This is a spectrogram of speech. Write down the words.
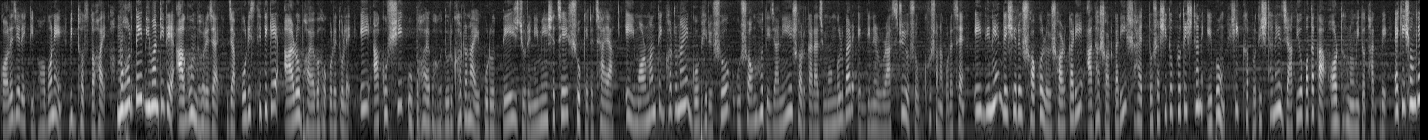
কলেজের একটি ভবনে বিধ্বস্ত হয়। মুহূর্তেই বিমানটিতে আগুন ধরে যায়, যা পরিস্থিতিকে আরও ভয়াবহ করে তোলে। এই আকস্মিক ও ভয়াবহ দুর্ঘটনায় পুরো দেশ জুড়ে নেমে এসেছে শোকের ছায়া। এই মর্মান্তিক ঘটনায় গভীর শোক ও সংহতি জানিয়ে সরকার আজ মঙ্গলবার একদিনের রাষ্ট্রীয় শোক ঘোষণা করেছে। এই দিনে দেশের সকল সরকারি, আধা সরকারি, স্বায়ত্তশাসিত প্রতিষ্ঠান এবং শিক্ষা প্রতিষ্ঠানে জাতীয় পতাকা অর্ধনমিত থাকবে। একই সঙ্গে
